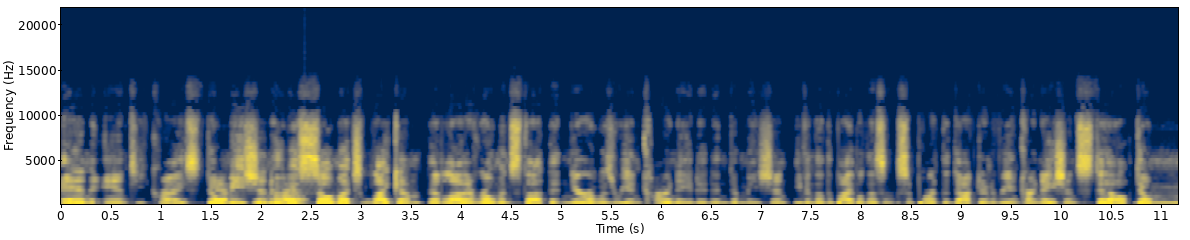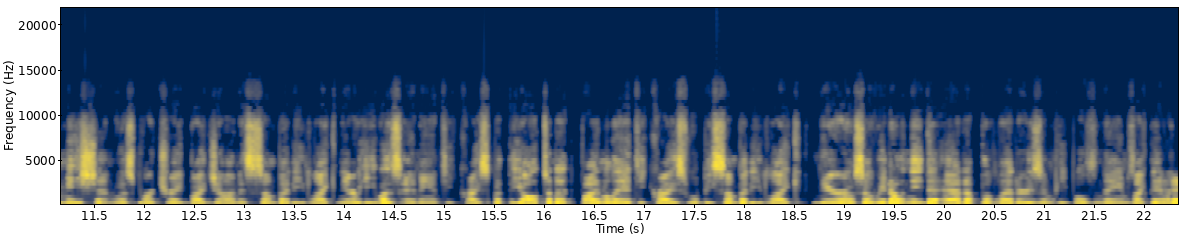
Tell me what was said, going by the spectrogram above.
an Antichrist. Domitian, you're who was so much like him that a lot of Romans thought that Nero was reincarnated in Domitian, even though the Bible doesn't support the doctrine of reincarnation. Still, Domitian was portrayed by John as somebody like Nero. He was an antichrist, but the ultimate final antichrist will be somebody like Nero. So we don't need to add up the letters and people's names like they were Yeah,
